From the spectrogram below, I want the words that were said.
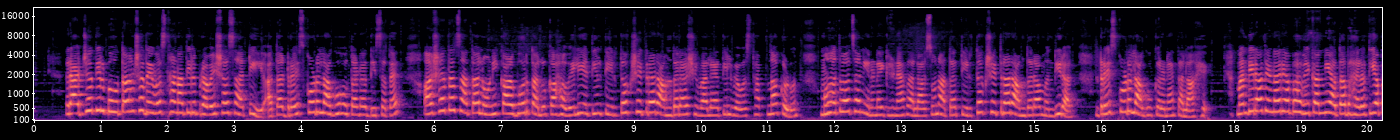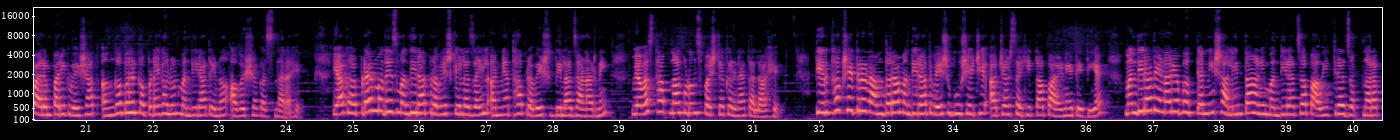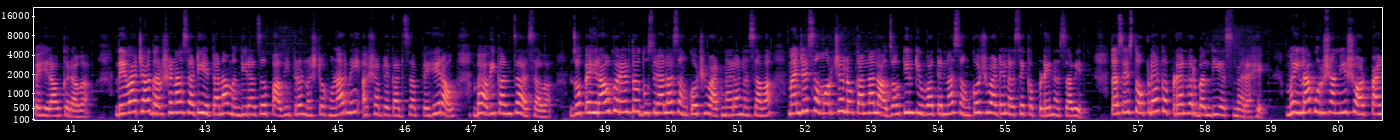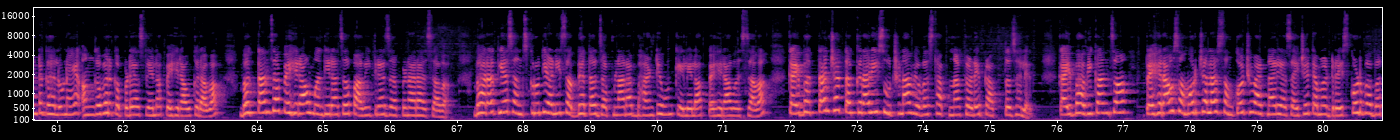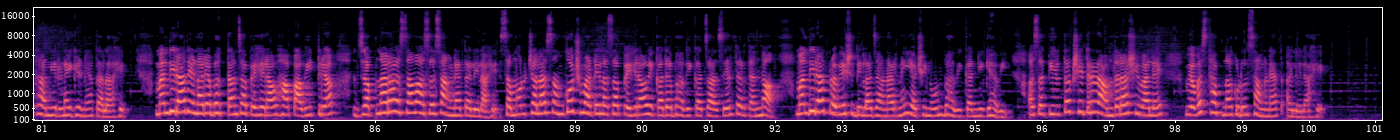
राज्यातील बहुतांश देवस्थानातील प्रवेशासाठी आता ड्रेस कोड लागू होताना दिसत आहेत. अशातच आता लोणी काळभोर तालुका हवेली येथील तीर्थक्षेत्र रामदरा शिवालयातील व्यवस्थापनाकडून महत्त्वाचा निर्णय घेण्यात आला असून आता तीर्थक्षेत्र रामदरा मंदिरात ड्रेस कोड लागू करण्यात आला आहे. मंदिरात येणाऱ्या भाविकांनी आता भारतीय पारंपरिक वेशात अंगभर कपडे घालून मंदिरात येणं आवश्यक असणार आहे. या कपड्यांमध्येच मंदिरात प्रवेश केला जाईल अन्यथा प्रवेश दिला जाणार नाही व्यवस्थापनाकडून स्पष्ट करण्यात आलं आहे. तीर्थक्षेत्र रामदरा मंदिरात वेशभूषेची आचारसंहिता पाळण्यात येते मंदिरात येणाऱ्या भक्तांनी शालीनता आणि मंदिराचं पावित्र्य जपणारा पेहराव करावा. देवाच्या दर्शनासाठी येताना मंदिराचं पावित्र्य नष्ट होणार नाही अशा प्रकारचा पेहराव भाविकांचा असावा. जो पेहराव करेल तो दुसऱ्याला संकोच वाटणारा नसावा. म्हणजे समोरच्या लोकांना लाजवतील किंवा त्यांना संकोच वाटेल असे कपडे नसावेत. तसेच तोकड्या कपड्यांवर बंदी असणार आहे. महिला पुरुषांनी शॉर्ट पॅन्ट घालू नये अंगभर कपडे असलेला पेहराव करावा. भक्तांचा पेहराव मंदिराचं पावित्र्य जपणारा असावा. भारतीय संस्कृती आणि सभ्यता जपणारा भान ठेवून केलेला पेहराव असावा. काही भक्तांच्या तक्रारी सूचना व्यवस्थापनाकडे प्राप्त झाल्यात काही भाविकांचा पेहराव समोरच्याला संकोच वाटणारे असायचे त्यामुळे ड्रेस कोड बाबत हा निर्णय घेण्यात आला आहे. मंदिरात येणाऱ्या भक्तांचा पेहराव हा पावित्र्य जपणारा असावा असं सांगण्यात आलेलं आहे. समोरच्याला संकोच वाटेल असा पेहराव एखाद्या भाविकाचा असेल तर त्यांना मंदिरात प्रवेश दिला जाणार नाही याची नोंद भाविकांनी घ्यावी. असं तीर्थक्षेत्र रामदर शिवालय व्यवस्थापनाकडून सांगण्यात आलेलं आहे.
